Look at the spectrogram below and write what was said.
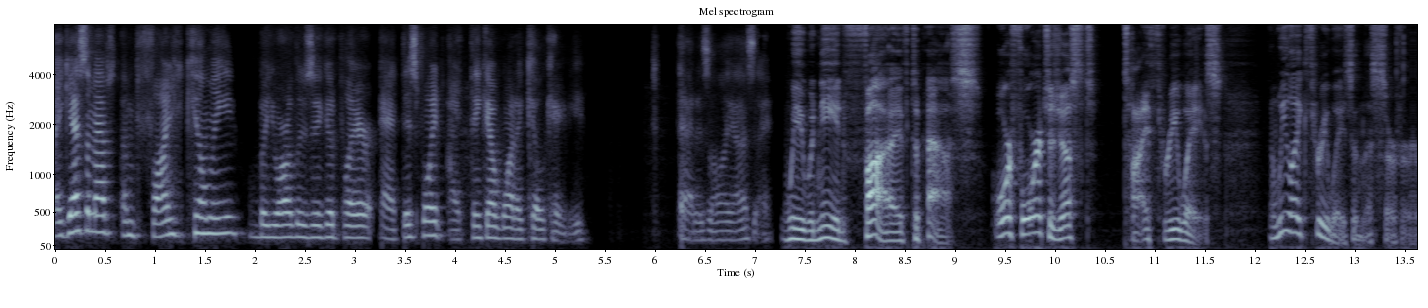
I guess I'm abs- I'm fine. You kill me, but you are losing a good player. At this point, I think I want to kill Katie. That is all I gotta say. We would need five to pass, or four to just tie three ways. And we like three ways in this server.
